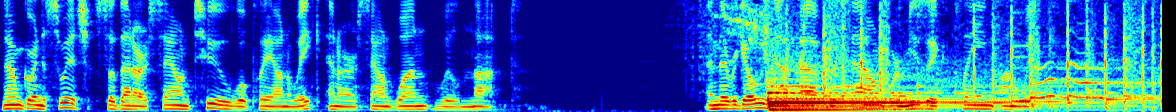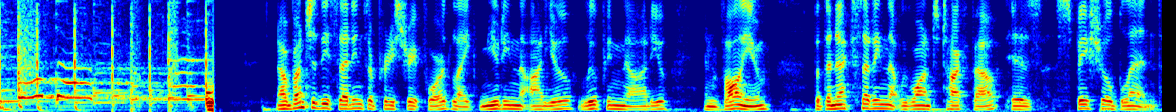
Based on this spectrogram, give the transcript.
Now I'm going to switch so that our sound 2 will play on awake and our sound 1 will not. And there we go, we now have the sound or music playing on awake. Now a bunch of these settings are pretty straightforward, like muting the audio, looping the audio, and volume, but the next setting that we want to talk about is spatial blend.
